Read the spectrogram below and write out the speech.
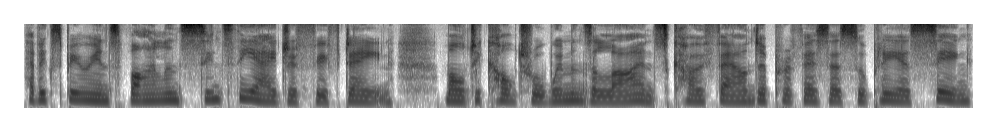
have experienced violence since the age of 15. Multicultural Women's Alliance co founder Professor Supriya Singh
